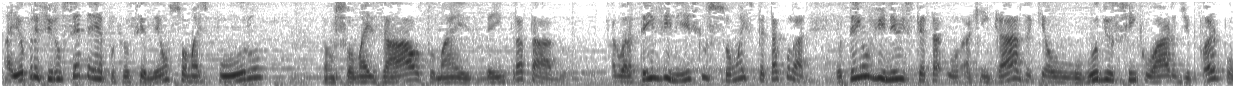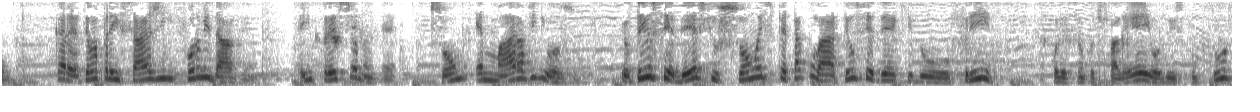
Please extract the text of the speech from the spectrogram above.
Aí eu prefiro um CD, porque o CD é um som mais puro, é um som mais alto, mais bem tratado. Agora, tem vinis que o som é espetacular. Eu tenho um vinil aqui em casa, que é o Rudio 5R de Purple. Cara, ele tem uma prensagem formidável. É impressionante. É. O som é maravilhoso. Eu tenho CDs que o som é espetacular. Tem um CD aqui do Free, a coleção que eu te falei, ou do Spooktooth,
